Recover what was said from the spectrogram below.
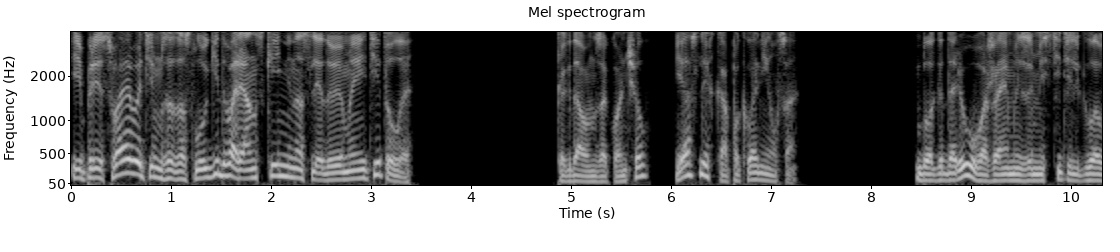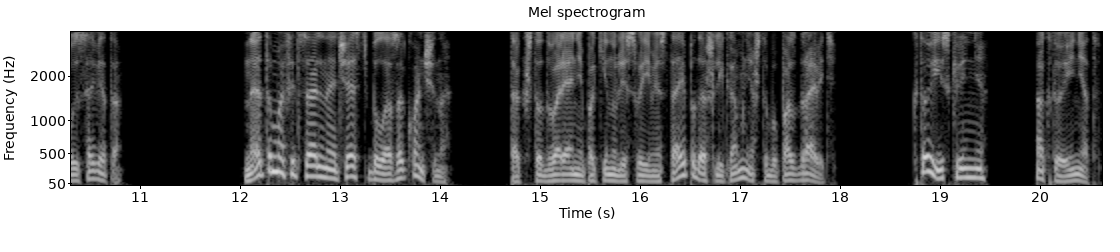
и присваивать им за заслуги дворянские ненаследуемые титулы. Когда он закончил, я слегка поклонился. Благодарю, уважаемый заместитель главы совета. На этом официальная часть была закончена, так что дворяне покинули свои места и подошли ко мне, чтобы поздравить. Кто искренне, а кто и нет.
